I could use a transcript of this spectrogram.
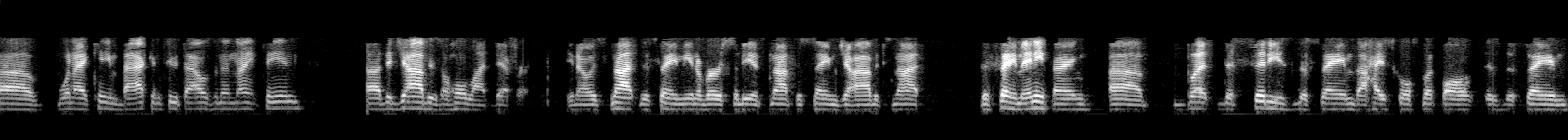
uh, when I came back in 2019, uh, the job is a whole lot different. You know, it's not the same university. It's not the same job. It's not the same anything. Uh, but the city's the same. The high school football is the same,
